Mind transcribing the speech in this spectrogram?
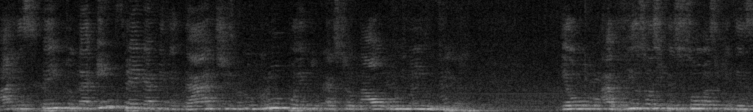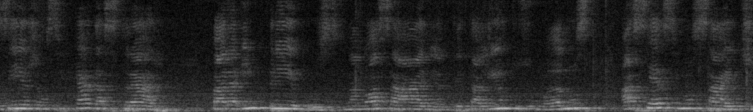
a respeito da empregabilidade no grupo educacional Uninter. Eu aviso as pessoas que desejam se cadastrar para empregos na nossa área de talentos humanos, acesse no site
